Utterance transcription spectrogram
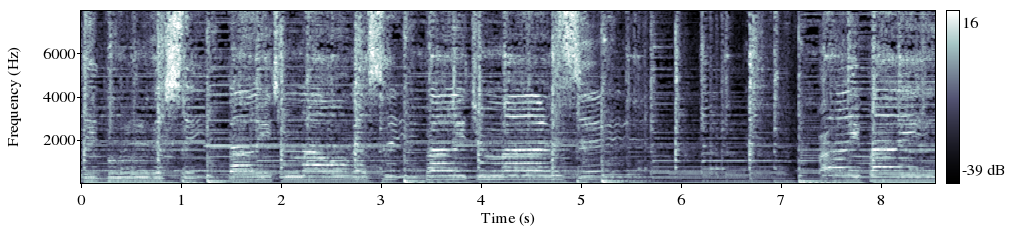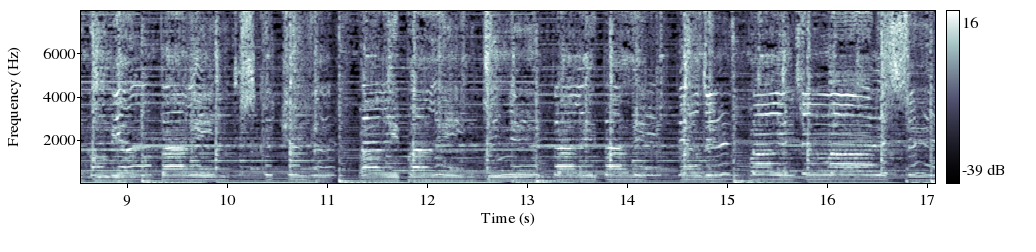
Des bouleversé. Paris, tu m'as renversé. Paris, tu m'as laissé. Paris, Paris, combien Paris, tout ce que tu veux. Paris, Paris, tu nu. Paris, Paris, perdu. Paris, tu m'as laissé.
